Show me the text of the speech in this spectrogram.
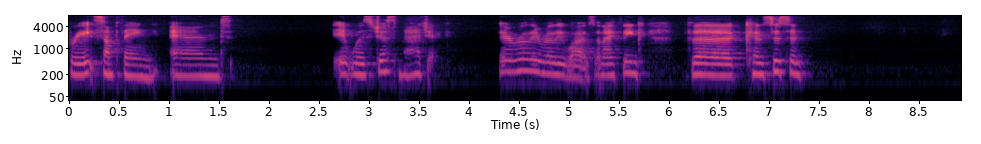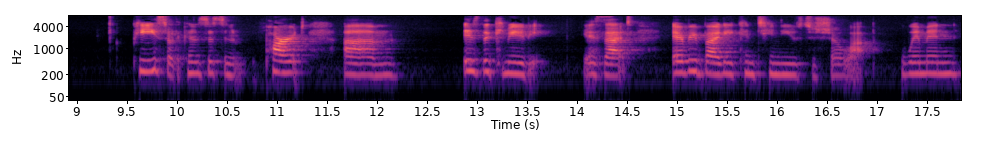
create something and it was just magic It really, really was. And I think the consistent piece or the consistent part um, is the community, Yes. is that everybody continues to show up. Women,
